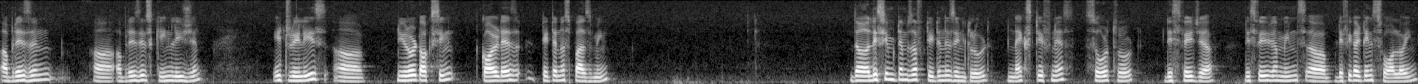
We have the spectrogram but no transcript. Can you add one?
abrasion, uh, abrasive skin lesion. It releases uh, neurotoxin called as tetanospasmin. The early symptoms of tetanus include neck stiffness, sore throat, dysphagia, dysphagia means uh, difficulty in swallowing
